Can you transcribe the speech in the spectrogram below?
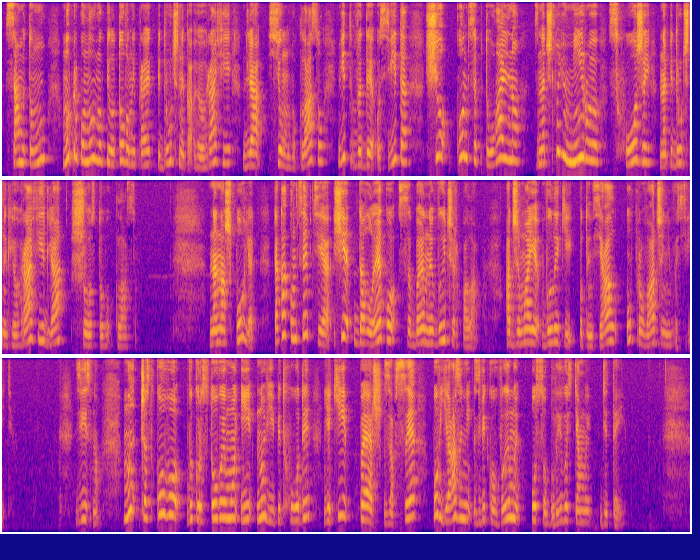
Саме тому ми пропонуємо пілотований проект підручника географії для 7 класу від ВД освіта, що концептуально значною мірою схожий на підручник географії для 6 класу. На наш погляд, така концепція ще далеко себе не вичерпала, адже має великий потенціал у впровадженні в освіті. Звісно, ми частково використовуємо і нові підходи, які перш за все пов'язані з віковими особливостями дітей.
